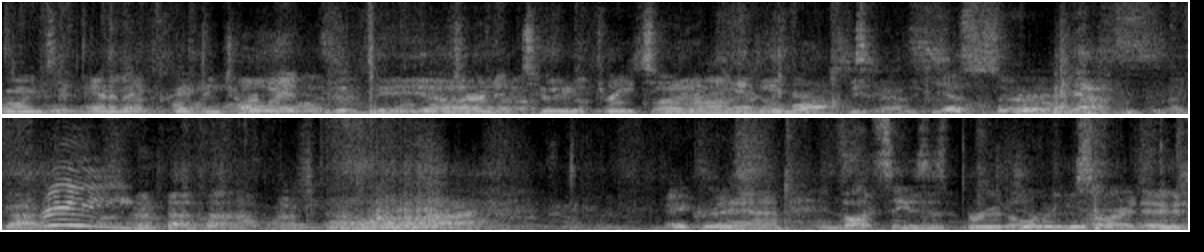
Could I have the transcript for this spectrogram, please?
going to animate creeping target. Oh, uh, Turn it to a 3 2 that can't be blocked. Yes, sir. Yes, I got it. Hey, Chris. Man, Thoughtseize is brutal. I'm sorry, dude.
